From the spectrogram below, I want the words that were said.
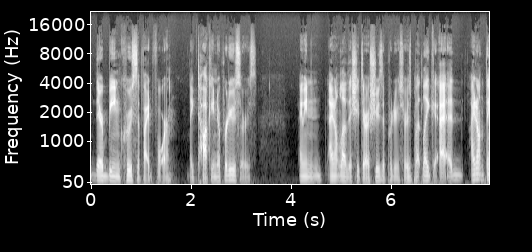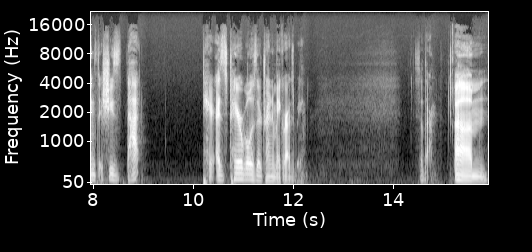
they're being crucified for, like talking to producers. I mean, I don't love that she throws shoes at producers, but like, I, I don't think that she's that ter- as terrible as they're trying to make her out to be. So there. Um,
